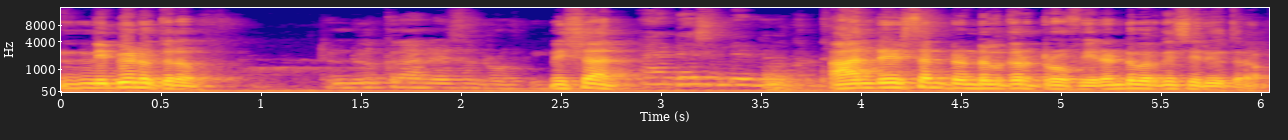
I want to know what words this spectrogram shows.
നിബിയുടെ ഉത്തരം? ടെണ്ടുൽക്കർ ആൻഡേഴ്സൺ ട്രോഫി. നിഷാൻ. ആൻഡേഴ്സൺ ടെണ്ടുൽക്കർ ആൻഡേഴ്സൺ ടെണ്ടുൽക്കർ ട്രോഫി രണ്ടുപേർക്കും ശരി ഉത്തരം.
